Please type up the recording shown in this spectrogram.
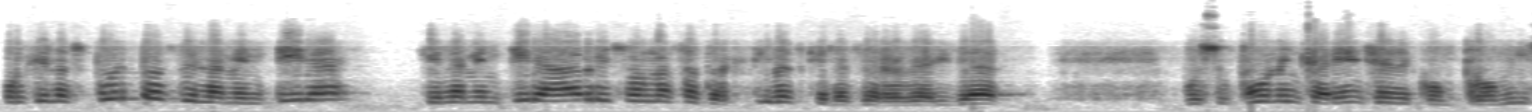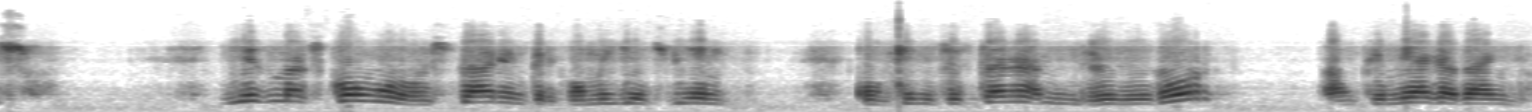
Porque las puertas de la mentira que la mentira abre son más atractivas que las de la realidad pues suponen carencia de compromiso. Y es más cómodo estar, entre comillas, bien con quienes están a mi alrededor, aunque me haga daño.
